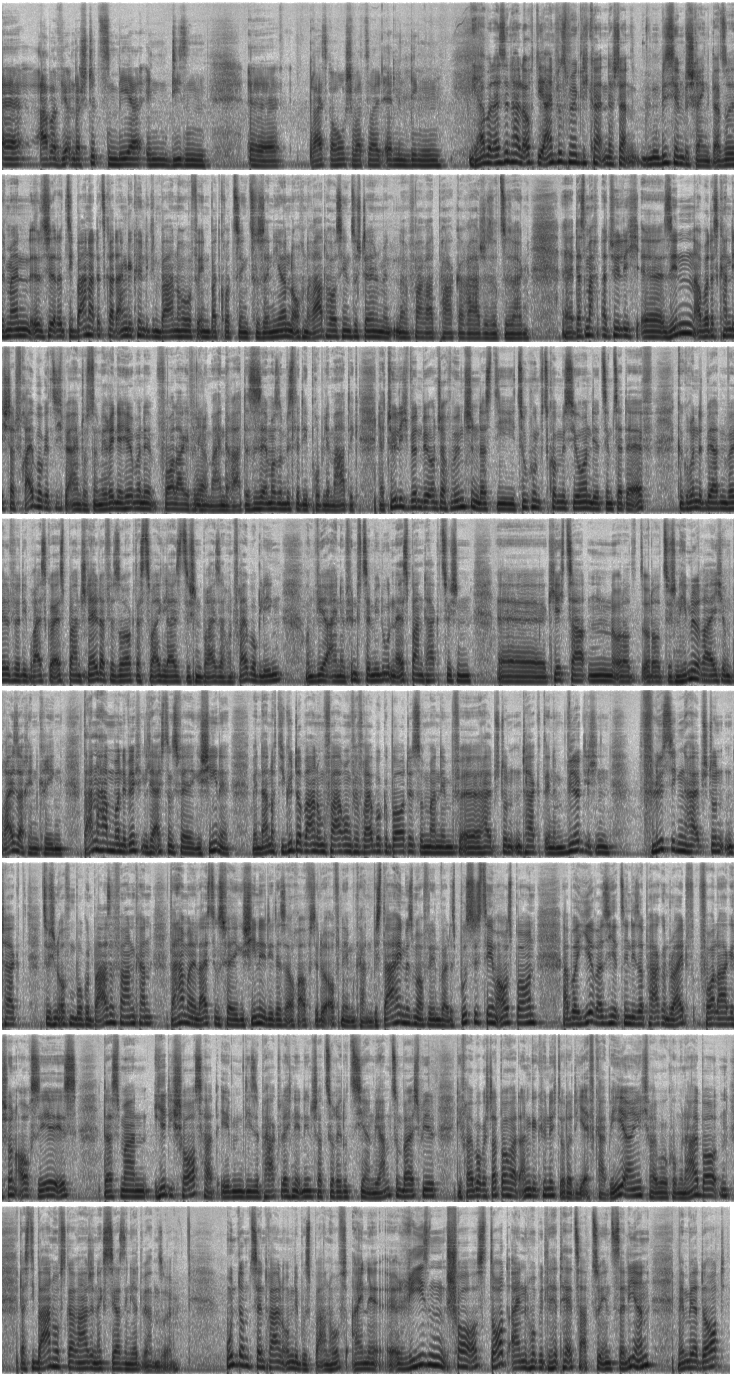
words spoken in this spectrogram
äh, aber wir unterstützen mehr in diesen äh, Breisgau, Hochschwarzwald, Emmendingen. Ja, aber da sind halt auch die Einflussmöglichkeiten der Stadt ein bisschen beschränkt. Also ich meine, die Bahn hat jetzt gerade angekündigt, den Bahnhof in Bad Krotzing zu sanieren, auch ein Rathaus hinzustellen mit einer Fahrradparkgarage sozusagen. Äh, das macht natürlich äh, Sinn, aber das kann die Stadt Freiburg jetzt nicht beeinflussen. Wir reden ja hier über eine Vorlage für den ja. Gemeinderat. Das ist ja immer so ein bisschen die Problematik. Natürlich würden wir uns auch wünschen, dass die Zukunftskommission, die jetzt im ZDF gegründet werden will für die Breisgau S-Bahn, schnell dafür sorgt, dass zwei Gleise zwischen Breisach und Freiburg liegen und wir einen 15 Minuten S-Bahn-Takt zwischen äh, äh, Kirchzarten oder, oder zwischen Himmelreich und Breisach hinkriegen, dann haben wir eine wirklich leistungsfähige Schiene. Wenn dann noch die Güterbahnumfahrung für Freiburg gebaut ist und man im äh, Halbstundentakt in einem wirklichen flüssigen Halbstundentakt zwischen Offenburg und Basel fahren kann, dann haben wir eine leistungsfähige Schiene, die das auch auf, aufnehmen kann. Bis dahin müssen wir auf jeden Fall das Bussystem ausbauen. Aber hier, was ich jetzt in dieser Park-and-Ride-Vorlage schon auch sehe, ist, dass man hier die Chance hat, eben diese Parkflächen in der Innenstadt zu reduzieren. Wir haben zum Beispiel, die Freiburger Stadtbau hat angekündigt, oder die FKB eigentlich, Freiburger Kommunalbauten, dass die Bahnhofsgarage nächstes Jahr saniert werden soll unterm zentralen Omnibusbahnhof eine Riesenchance, dort einen Mobilitätshub zu installieren, wenn wir dort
